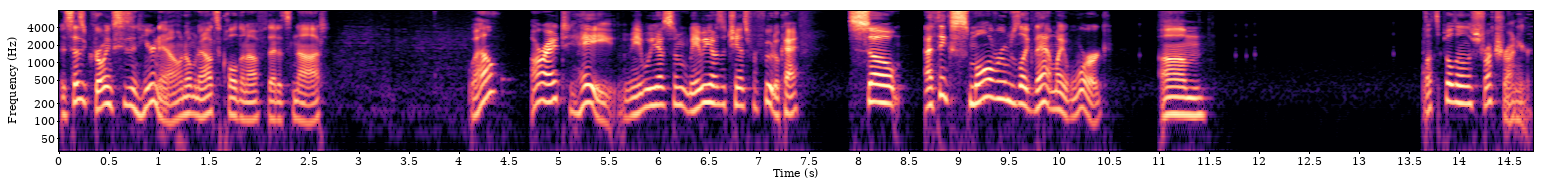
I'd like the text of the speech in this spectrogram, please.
It says growing season here now. No, now it's cold enough that it's not. Well, all right. Hey, maybe we have some. Maybe we have a chance for food. Okay. So I think small rooms like that might work. Um, let's build another structure on here.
